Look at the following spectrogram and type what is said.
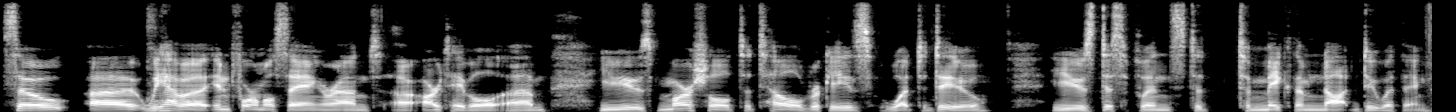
So uh, we have an informal saying around uh, our table. Um, you use marshal to tell rookies what to do. You use disciplines to to make them not do a thing.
